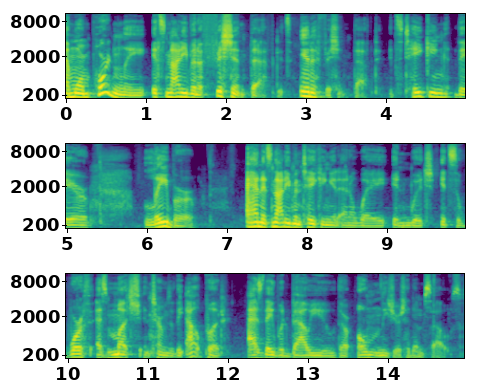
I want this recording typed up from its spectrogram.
And more importantly, it's not even efficient theft, it's inefficient theft. It's taking their labor and it's not even taking it in a way in which it's worth as much in terms of the output as they would value their own leisure to themselves.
